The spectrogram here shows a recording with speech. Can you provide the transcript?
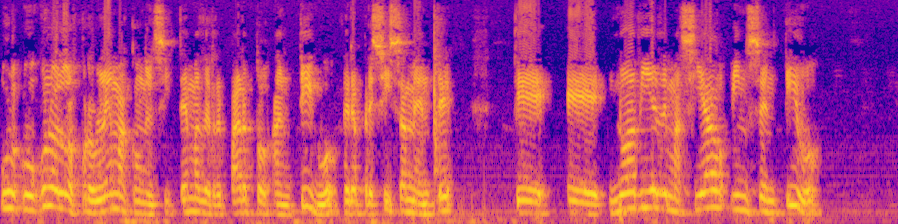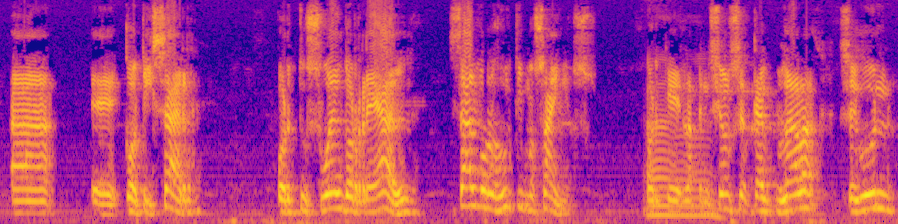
uno de los problemas con el sistema de reparto antiguo era precisamente que eh, no había demasiado incentivo a eh, cotizar por tu sueldo real, salvo los últimos años, porque la ah. pensión se calculaba según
